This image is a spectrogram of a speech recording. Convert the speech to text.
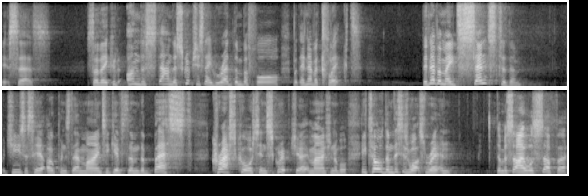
it says, so they could understand the scriptures. They'd read them before, but they never clicked. They'd never made sense to them. But Jesus here opens their minds. He gives them the best crash course in Scripture imaginable. He told them, This is what's written. The Messiah will suffer,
